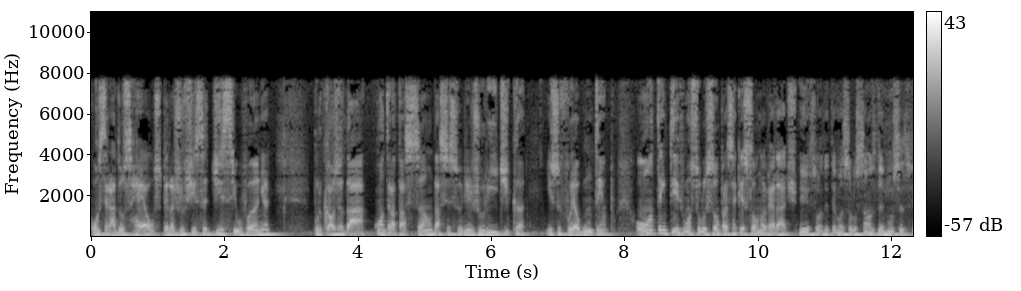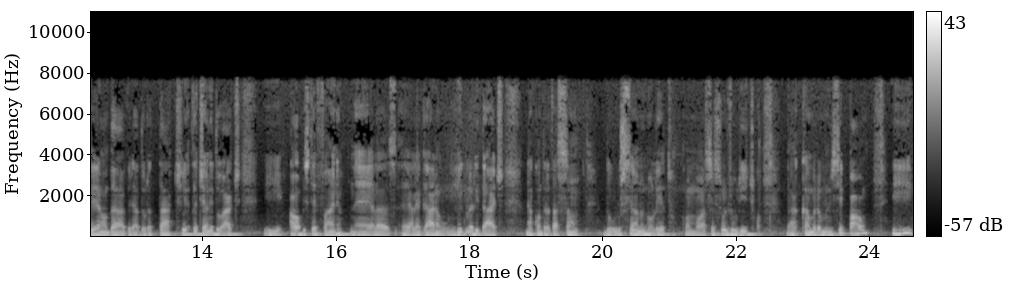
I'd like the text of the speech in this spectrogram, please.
considerados réus pela Justiça de Silvânia por causa da contratação da assessoria jurídica. Isso foi há algum tempo. Ontem teve uma solução para essa questão, não é verdade? Isso, ontem teve uma solução. As denúncias vieram da vereadora Tati, Tatiane Duarte e Alba Stefânio. Né, elas é, alegaram irregularidade na contratação do Luciano Noleto como assessor jurídico da Câmara Municipal e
